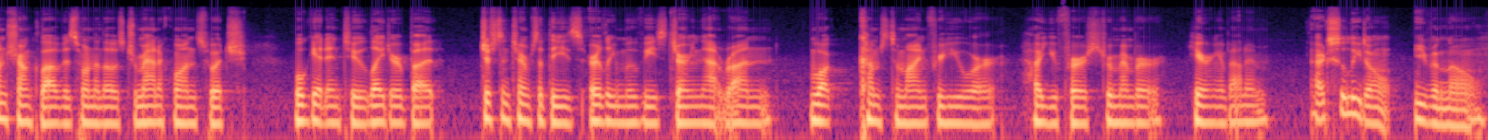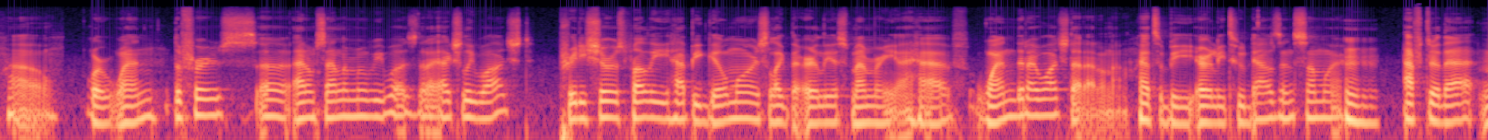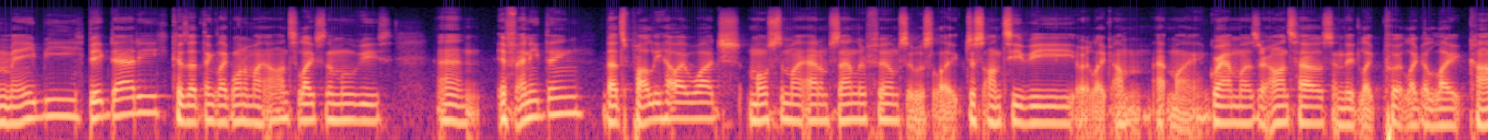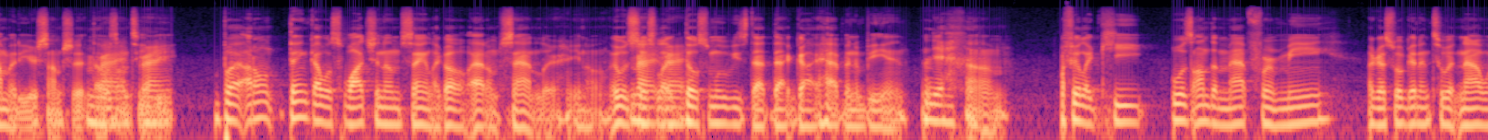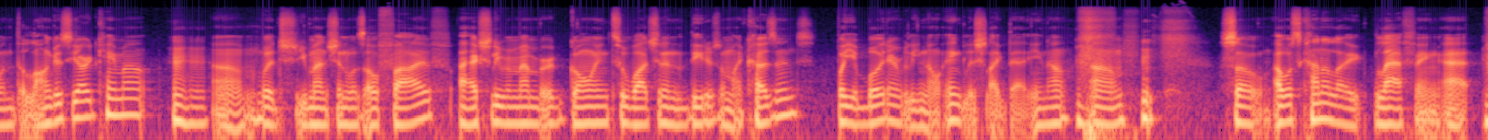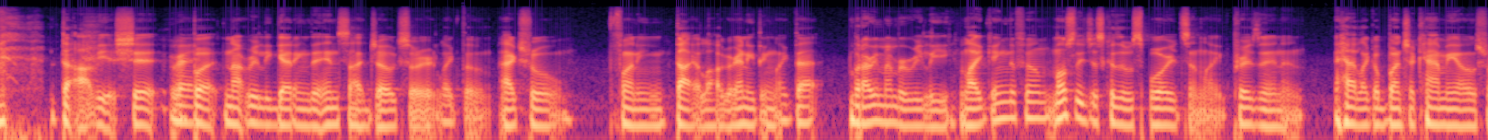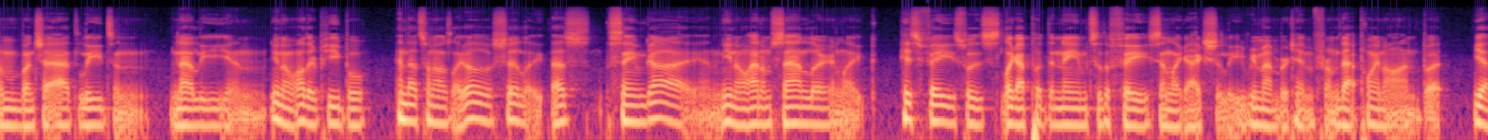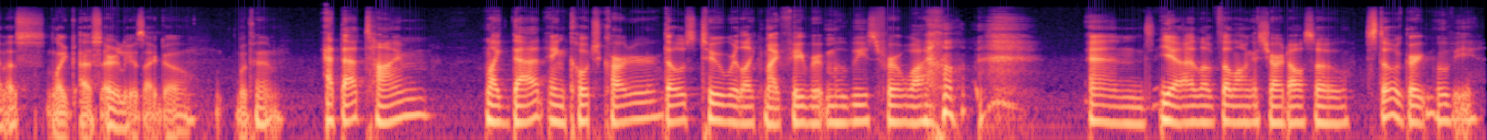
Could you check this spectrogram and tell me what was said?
Punch Drunk Love is one of those dramatic ones, which we'll get into later. But just in terms of these early movies during that run, what comes to mind for you or how you first remember hearing about him? actually don't even know how or when the first uh, Adam Sandler movie was that I actually watched. pretty sure it was probably Happy Gilmore. It's like the earliest memory I have. When did I watch that? I don't know. Had to be early 2000s somewhere. hmm After that, maybe Big Daddy, because I think like one of my aunts likes the movies. And if anything, that's probably how I watch most of my Adam Sandler films. It was like just on TV or like I'm at my grandma's or aunt's house and they'd like put like a light comedy or some shit that was on TV. right. But I don't think I was watching them saying like, "Oh, Adam Sandler," you know. It was just Right, like right. those movies that that guy happened to be in. Yeah. Um, I feel like he was on the map for me. I guess we'll get into it now when The Longest Yard came out, hmm um, which you mentioned was 05. I actually remember going to watch it in the theaters with my cousins, but your boy didn't really know English like that, you know? Um, so I was kind of like laughing at the obvious shit, Right. but not really getting the inside jokes or like the actual funny dialogue or anything like that. But I remember really liking the film, mostly just because it was sports and like prison, and it had like a bunch of cameos from a bunch of athletes and Nelly and you know other people. And that's when I was like, oh shit, like that's the same guy, and you know Adam Sandler, and like his face was like I put the name to the face and like actually remembered him from that point on. But yeah, that's like as early as I go with him. At that time, like that and Coach Carter, those two were like my favorite movies for a while. And yeah, I love The Longest Yard also. Still a great movie.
